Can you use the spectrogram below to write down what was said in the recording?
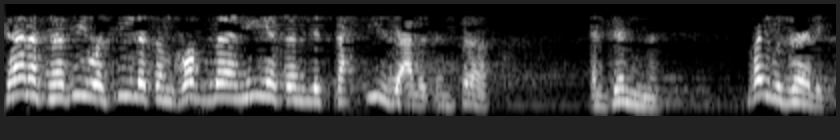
كانت هذه وسيلة ربانية للتحفيز على الإنفاق. الجنة. غير ذلك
